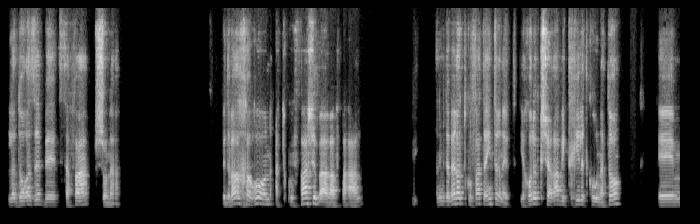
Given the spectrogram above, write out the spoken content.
לדור הזה בשפה שונה. ודבר אחרון, התקופה שבה הרב פעל, אני מדבר על תקופת האינטרנט. יכול להיות כשהרב התחיל את כהונתו, אמ,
